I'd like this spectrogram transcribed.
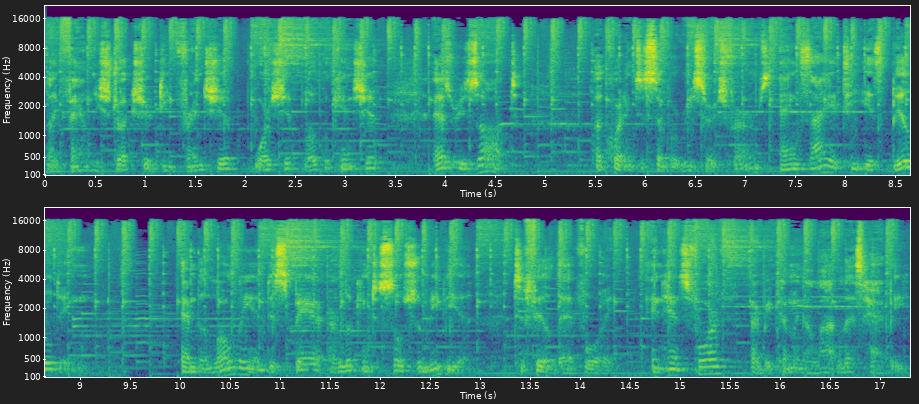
like family structure, deep friendship, worship, local kinship. As a result, according to several research firms, anxiety is building, and the lonely and despair are looking to social media to fill that void, and henceforth are becoming a lot less happy.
